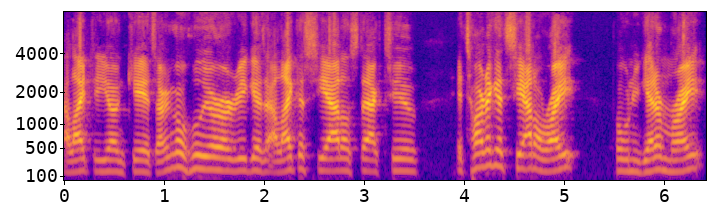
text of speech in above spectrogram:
I like the young kids. I'm gonna go Julio Rodriguez. I like a Seattle stack too. It's hard to get Seattle right, but when you get them right,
